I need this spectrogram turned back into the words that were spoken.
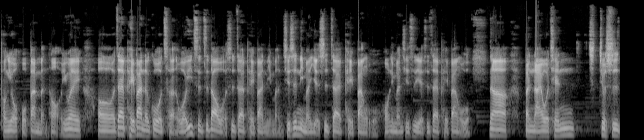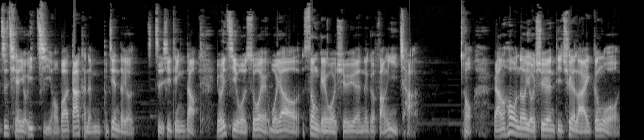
朋友伙伴们哈。因为呃，在陪伴的过程，我一直知道我是在陪伴你们。其实你们也是在陪伴我哦，你们其实也是在陪伴我。那本来我前就是之前有一集哦，不知道大家可能不见得有。仔细听到有一集我说，诶，我要送给我学员那个防疫茶，哦，然后呢，有学员的确来跟我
